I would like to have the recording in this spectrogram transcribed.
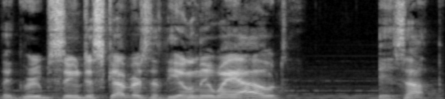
The group soon discovers that the only way out is up.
